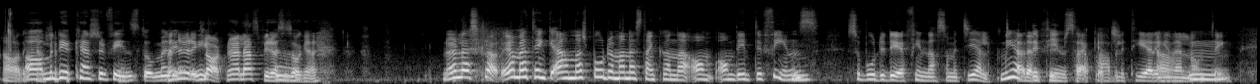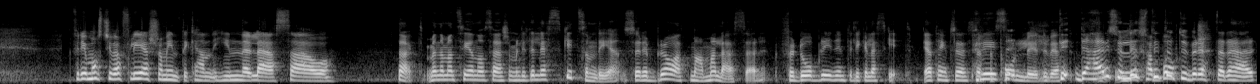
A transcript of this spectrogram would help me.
Ja, det Ja kanske. men det kanske finns då. Men, men nu är det klart, nu har jag läst fyra säsonger. Nu har du läst klart. Ja men jag tänker annars borde man nästan kunna, om, om det inte finns så borde det finnas som ett hjälpmedel. Ja, det typ finns här på säkert. habiliteringen Ja. eller någonting. För det måste ju vara fler som inte kan, hinner läsa och Exakt, men när man ser något så här som är lite läskigt som det så är det bra att mamma läser. För då blir det inte lika läskigt. Jag tänkte säga för. Polly, du vet. det, det här är så lustigt bort- att du berättar det här.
